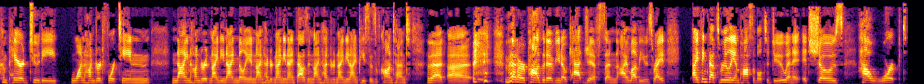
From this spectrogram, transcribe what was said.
compared to the 114 999,999,999 pieces of content that uh, that are positive, you know, cat gifs and I love yous, right? I think that's really impossible to do, and it, it shows how warped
